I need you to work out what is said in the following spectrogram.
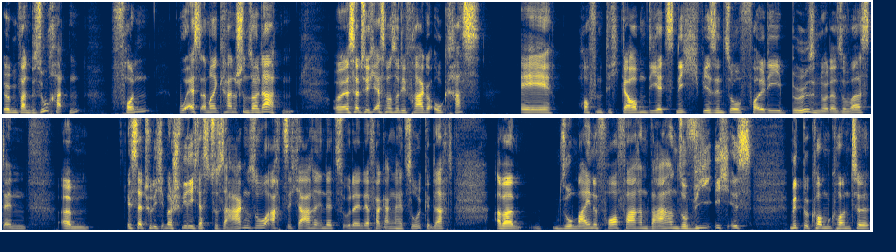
irgendwann Besuch hatten von US-amerikanischen Soldaten. Und es ist natürlich erstmal so die Frage, oh krass, ey, hoffentlich glauben die jetzt nicht, wir sind so voll die Bösen oder sowas, denn ähm, ist natürlich immer schwierig, das zu sagen, so 80 Jahre in der oder in der Vergangenheit zurückgedacht. Aber so meine Vorfahren waren, so wie ich es mitbekommen konnte,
